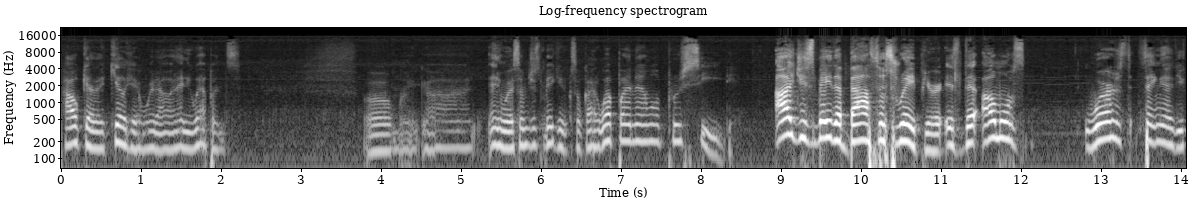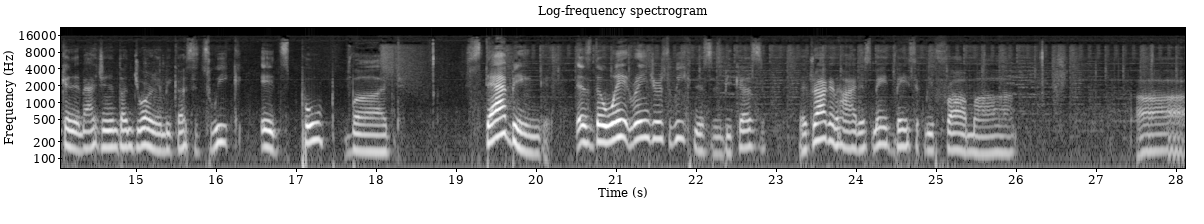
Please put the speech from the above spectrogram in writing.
how can I kill him without any weapons Oh my god. Anyways, I'm just making some kind of weapon and we'll proceed. I just made a Bathus Rapier. It's the almost worst thing that you can imagine in Dungeon because it's weak, it's poop, but stabbing is the Weight Ranger's weaknesses because the Dragon Hide is made basically from uh uh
